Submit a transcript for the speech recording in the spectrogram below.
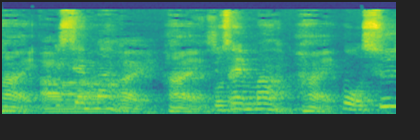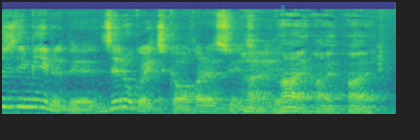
はい。あー。1000万？はい。はい。5000万、はい。もう数字で見えるんで0か1か分かりやすいんですけど、はい。はい。はい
